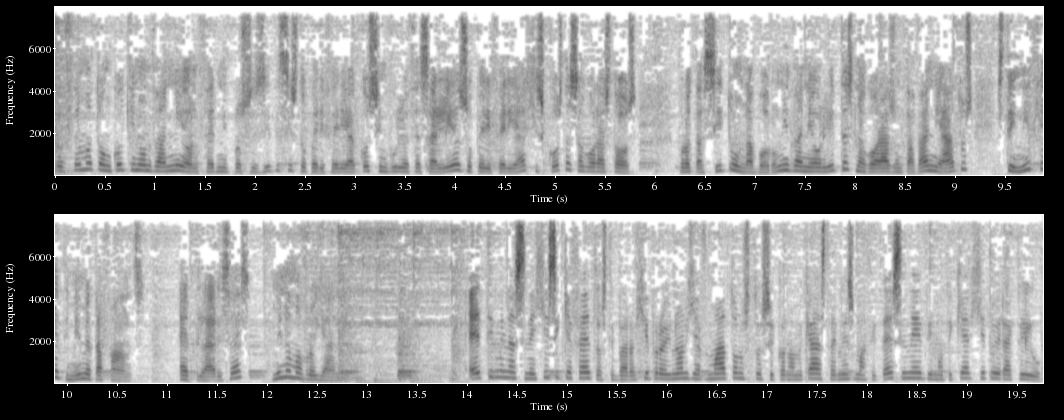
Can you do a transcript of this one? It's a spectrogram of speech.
Το θέμα των κόκκινων δανείων φέρνει προς συζήτηση στο Περιφερειακό Συμβούλιο Θεσσαλίας ο Περιφερειάρχης Κώστας Αγοραστός. Πρότασή του να μπορούν οι δανειολήπτες να αγοράζουν τα δάνειά τους στην ίδια τιμή με τα φαντς. Ερτ Λάρισας, Μίνα Μαυρογιάννη. Έτοιμη να συνεχίσει και φέτος την παροχή πρωινών γευμάτων στους οικονομικά ασθενείς μαθητές είναι η Δημοτική Αρχή του Ηρακλείου.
